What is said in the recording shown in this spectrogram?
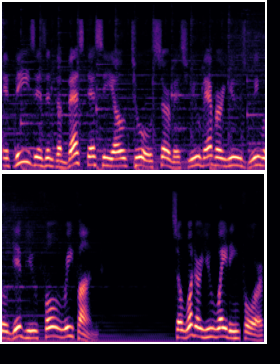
If these isn't the best SEO tool service you've ever used we will give you full refund. So what are you waiting for?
